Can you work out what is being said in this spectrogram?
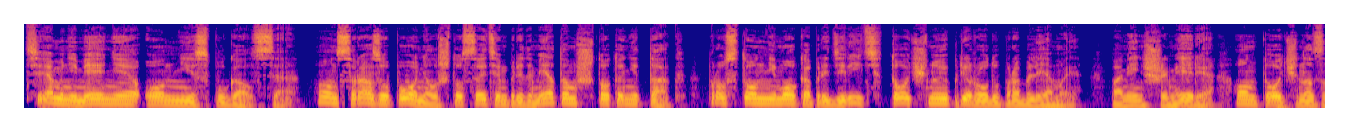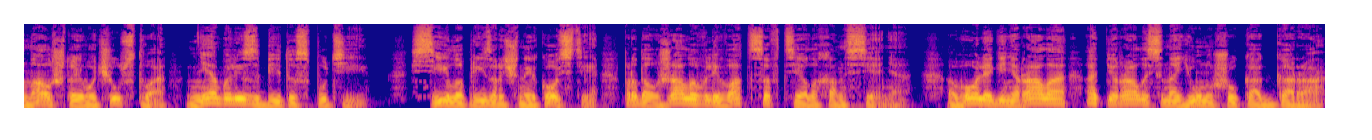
Тем не менее он не испугался. Он сразу понял, что с этим предметом что-то не так — Просто он не мог определить точную природу проблемы. По меньшей мере, он точно знал, что его чувства не были сбиты с пути. Сила призрачной кости продолжала вливаться в тело Хансеня. Воля генерала опиралась на юношу, как гора.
